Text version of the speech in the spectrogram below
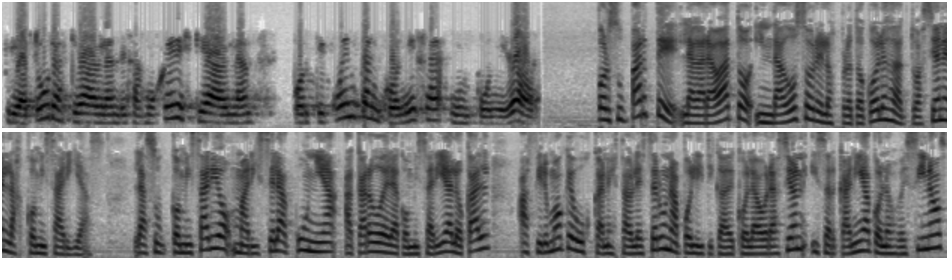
criaturas que hablan, de esas mujeres que hablan, porque cuentan con esa impunidad. Por su parte, la Garabato indagó sobre los protocolos de actuación en las comisarías. La subcomisario Marisela Cuña, a cargo de la comisaría local, afirmó que buscan establecer una política de colaboración y cercanía con los vecinos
